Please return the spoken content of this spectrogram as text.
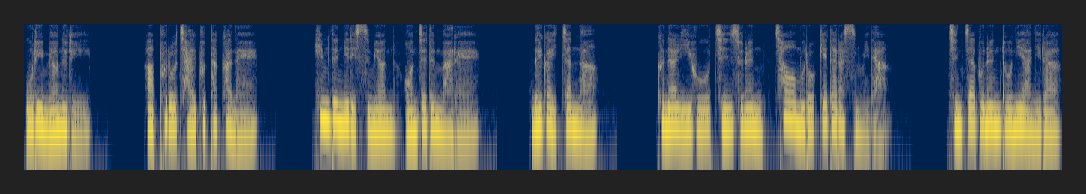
우리 며느리. 앞으로 잘 부탁하네. 힘든 일 있으면 언제든 말해. 내가 있잖나. 그날 이후 진수는 처음으로 깨달았습니다. 진짜 부는 돈이 아니라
